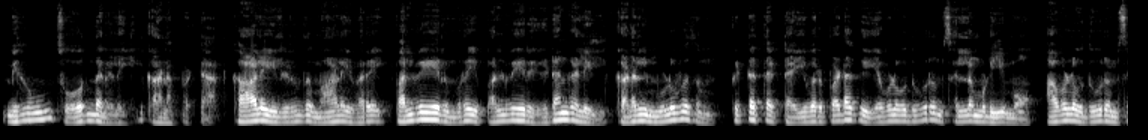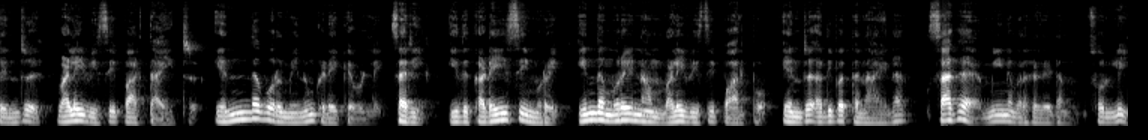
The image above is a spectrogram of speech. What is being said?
மிகவும் சோர்ந்த நிலையில் காணப்பட்டார். காலையிலிருந்து மாலை வரை பல்வேறு முறை பல்வேறு இடங்களில் கடல் முழுவதும் கிட்டத்தட்ட இவர் படகு எவ்வளவு தூரம் செல்ல முடியுமோ அவ்வளவு தூரம் சென்று வலை வீசி பார்த்தாயிற்று. எந்த ஒரு மீனும் கிடைக்கவில்லை. சரி இது கடைசி முறை. இந்த முறை நாம் வலை வீசி பார்ப்போம் என்று அதிபத்த நாயனர் சக மீனவர்களிடம் சொல்லி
